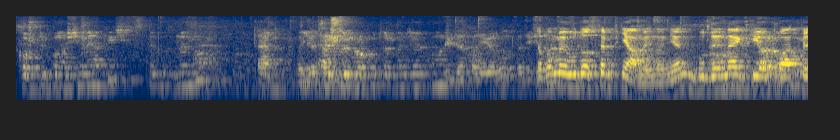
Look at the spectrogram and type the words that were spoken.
Koszty ponosimy jakieś z tego względu? Tak, w to przyszłym roku też będziemy ponosić? Ile Pani Jolu? 20? No bo my udostępniamy, no nie? Budynek i opłaty.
